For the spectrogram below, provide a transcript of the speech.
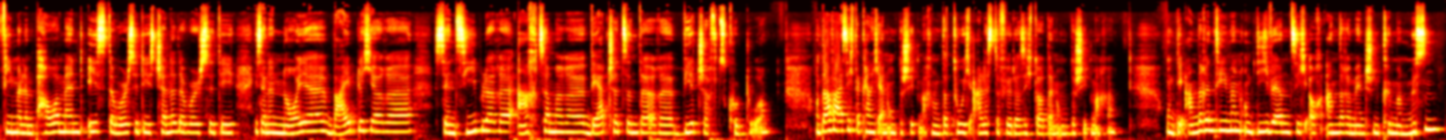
Female Empowerment ist Diversity, ist Gender Diversity, ist eine neue, weiblichere, sensiblere, achtsamere, wertschätzendere Wirtschaftskultur. Und da weiß ich, da kann ich einen Unterschied machen und da tue ich alles dafür, dass ich dort einen Unterschied mache. Und die anderen Themen, um die werden sich auch andere Menschen kümmern müssen,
